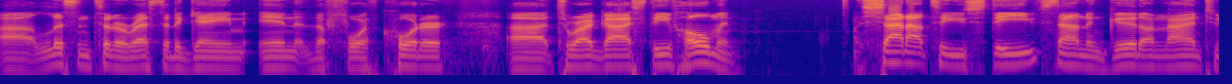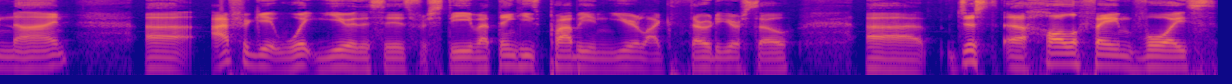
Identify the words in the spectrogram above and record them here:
Uh, listen to the rest of the game in the fourth quarter. Uh, to our guy Steve Holman. Shout out to you, Steve. Sounding good on nine to nine. Uh, I forget what year this is for Steve. I think he's probably in year like 30 or so. Uh, just a Hall of Fame voice.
